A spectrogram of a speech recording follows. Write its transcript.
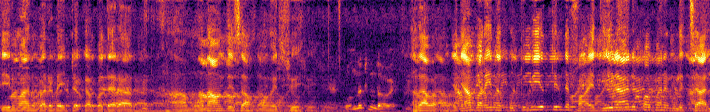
തീരുമാനം വരെ ഡേറ്റ് ഒക്കെ അപ്പോൾ തരാറുണ്ട് ആ മൂന്നാമത്തെ ദിവസം അമ്മ മരിച്ചു അതാ പറഞ്ഞു അപ്പൊ ഞാൻ പറയുന്ന കുത്തുബിയത്തിന്റെ ജീലാനിപ്പനെ വിളിച്ചാൽ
